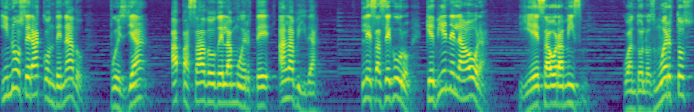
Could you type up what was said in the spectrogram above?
y no será condenado, pues ya ha pasado de la muerte a la vida. Les aseguro que viene la hora, y es ahora mismo, cuando los muertos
